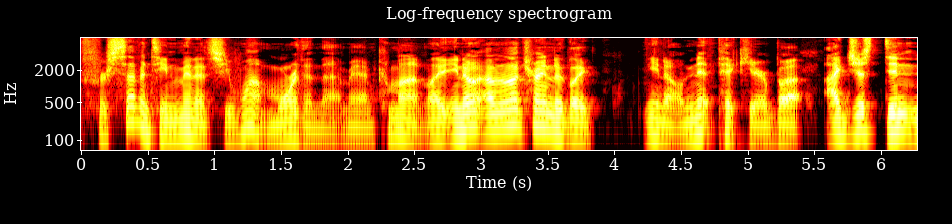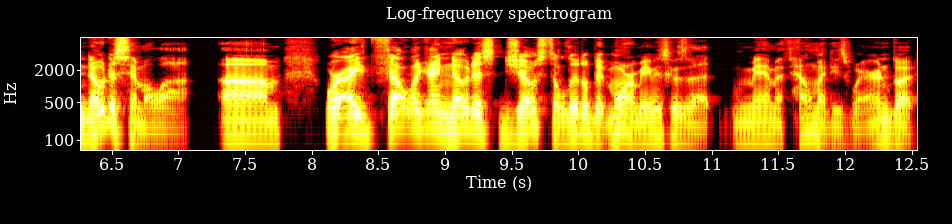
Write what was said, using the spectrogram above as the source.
for 17 minutes. You want more than that, man. Come on, like you know, I'm not trying to like you know nitpick here, but I just didn't notice him a lot. Um, where I felt like I noticed Jost a little bit more. Maybe it's because of that mammoth helmet he's wearing, but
